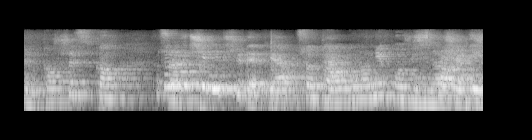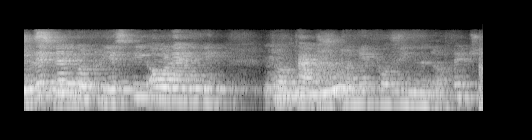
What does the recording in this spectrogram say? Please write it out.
tylko wszystko, No co, to nawet się nie przylepia. co tam, no nie powinno się przylepiać, bo tu jest i olej, i to Mhm. tak, że to nie powinno być. Ja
